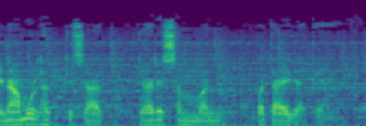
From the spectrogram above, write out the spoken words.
इनामुल हक के साथ गहरे संबंध बताए जाते हैं।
